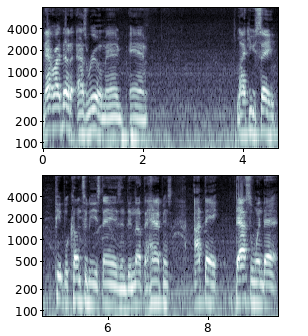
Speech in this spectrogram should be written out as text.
that right there. That's real, man. And like you say, people people come to these things and then nothing happens, I think that's when that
